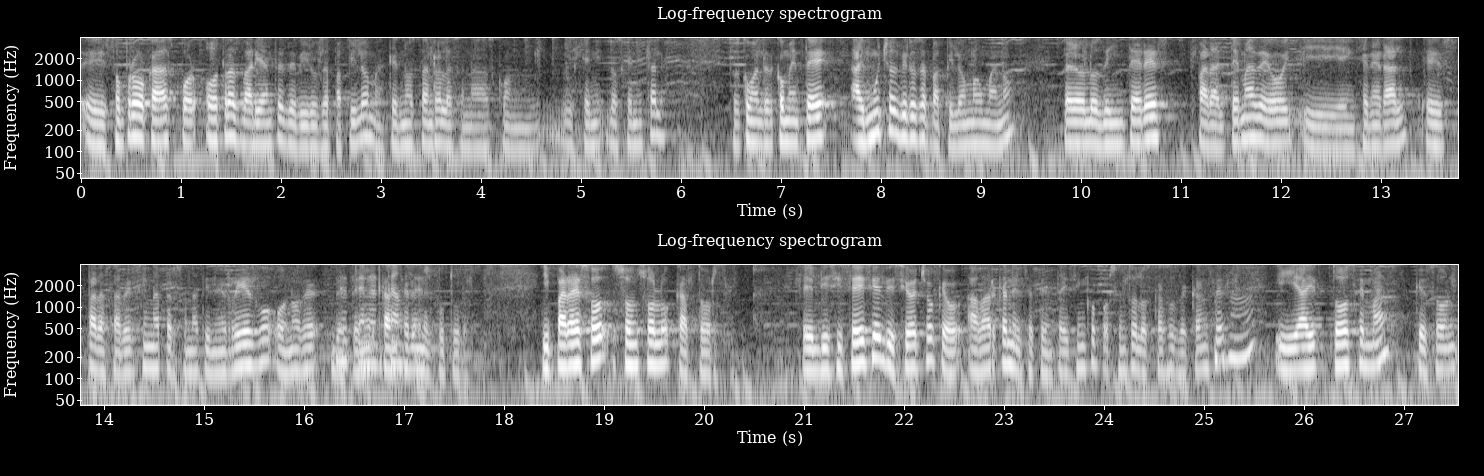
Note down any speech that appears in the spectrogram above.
eh, son provocadas por otras variantes de virus de papiloma que no están relacionadas con los genitales. Entonces, como les comenté, hay muchos virus de papiloma humano pero los de interés para el tema de hoy y en general es para saber si una persona tiene riesgo o no de, tener, cáncer, en el futuro. Y para eso son solo 14. El 16 y el 18 que abarcan el 75% de los casos de cáncer y hay 12 más que son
